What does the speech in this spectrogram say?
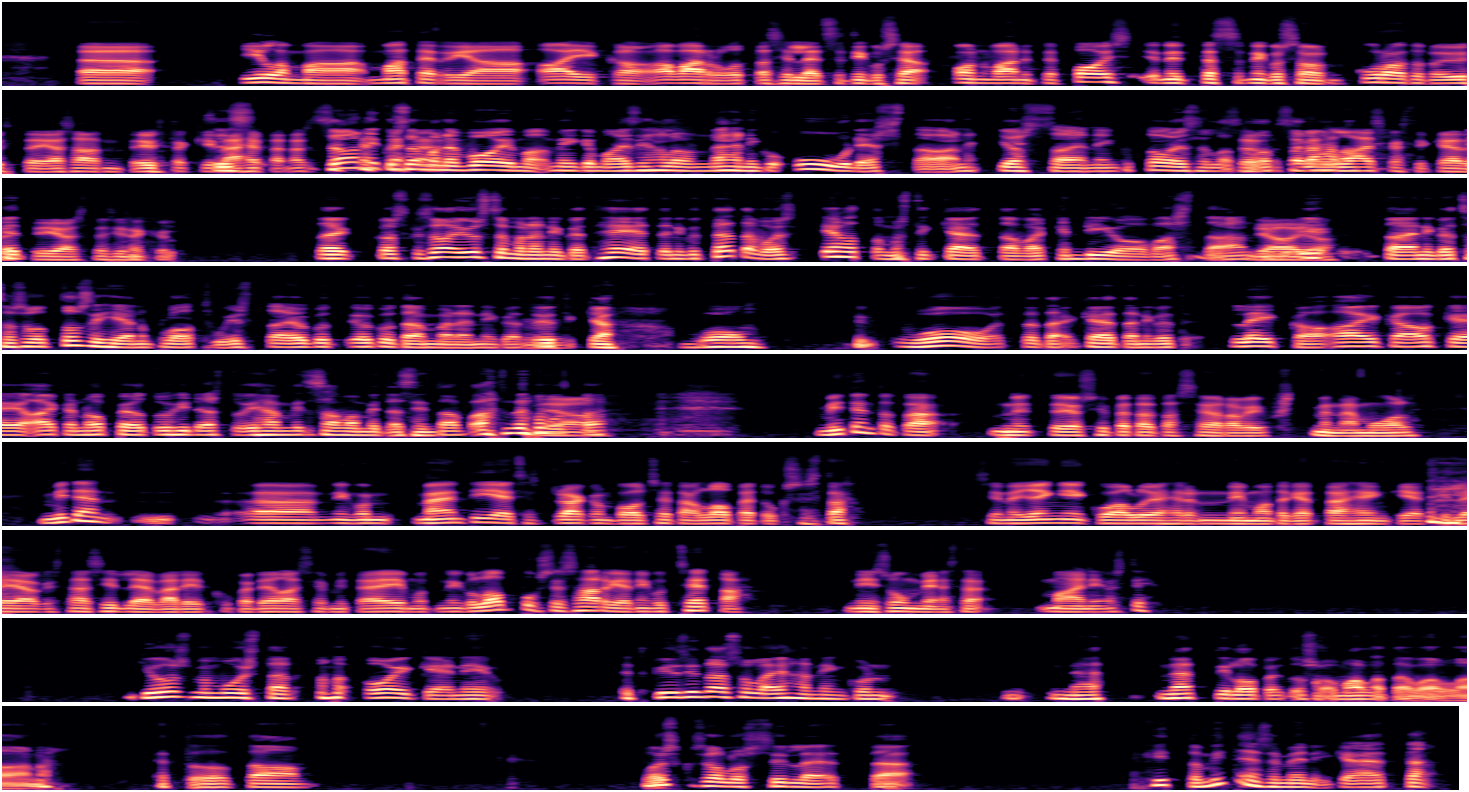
ö, ilmaa, materiaa, aikaa, avaruutta silleen, että se, niinku, se on vaan nyt pois ja nyt tässä niinku, se on kuroutunut yhteen ja oot nyt yhtäkkiä Siis lähempänä. se on niinku semmoinen voima, minkä mä olisin halunnut nähdä niinku uudestaan jossain niinku toisella se, se vähän tuotteella. laiskasti käytettiin jo sitä siinä kyllä. Tai, koska se on just semmoinen, niinku, että hei, että niinku, tätä voisi ehdottomasti käyttää vaikka Dio vastaan. Joo, niinku, joo. Tai niinku, että se olisi ollut tosi hieno plot twist tai joku, joku tämmöinen, niinku, että Mm. yhtäkkiä niinku, wow, että tätä käytetään, niinku, että leikkaa aikaa, okei, aika nopeutuu, hidastuu, ihan mitä, sama mitä siinä tapahtuu, Joo. mutta Miten tota, nyt jos hypätään taas seuraaviin, mennään muualle. Miten, äh, niin kun, mä en tiedä itse Dragon Ball Zetan lopetuksesta. Siinä on jengi kuollut ja herännyt niin monta kertaa henkiä, että sille ei oikeastaan silleen väliä, että kuka delasi ja mitä ei. Mutta niin loppuksi se sarja, niin kuin Zeta, niin sun mielestä mainiosti. jos mä muistan oikein, niin että kyllä siinä taisi olla ihan niin kuin nät, nätti lopetus omalla tavallaan. Että tota, voisiko se ollut silleen, että hitto, miten se menikään, että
